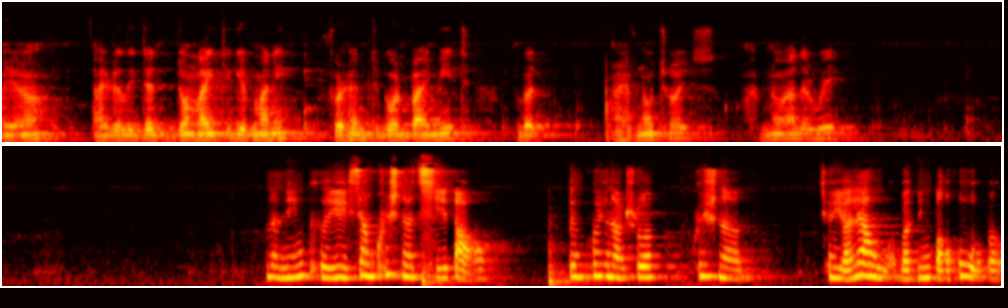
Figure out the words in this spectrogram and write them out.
you know, I really did, don't like to give money for him to go and buy meat, but I have no choice. I have no other way. 那您可以向 Krishna 祈祷，跟 Krishna 说：“Krishna，请原谅我吧，您保护我吧。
